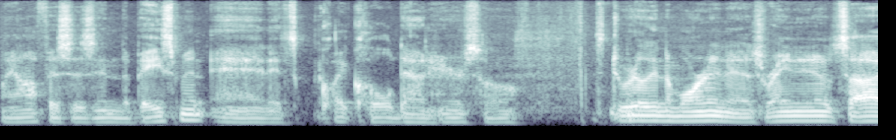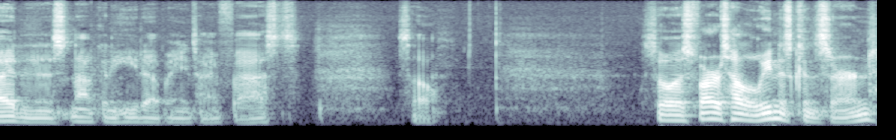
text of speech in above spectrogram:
my office is in the basement, and it's quite cold down here. So it's too early in the morning, and it's raining outside, and it's not going to heat up anytime fast. So. So as far as Halloween is concerned,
